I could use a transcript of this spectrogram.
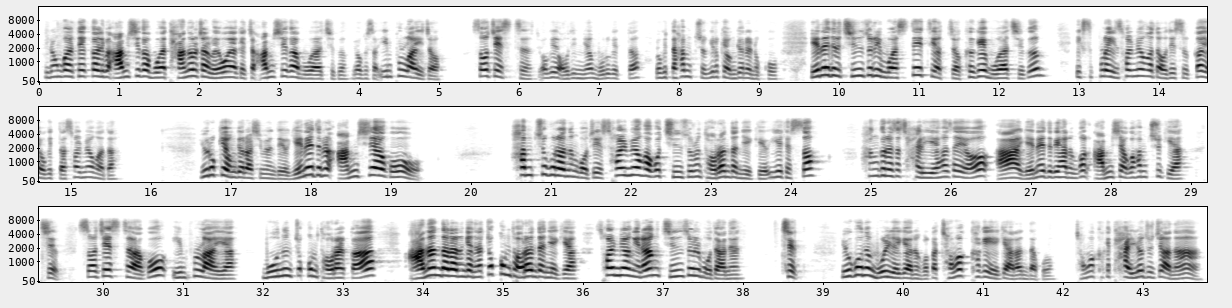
이런 때 헷갈리면 암시가 뭐야? 단어를 잘 외워야겠죠. 암시가 뭐야 지금 여기서 implie죠. suggest 여기 어딨냐 모르겠다. 여기다 함축 이렇게 연결해 놓고 얘네들의 진술이 뭐야? state였죠. 그게 뭐야 지금? explain 설명하다 어디 있을까? 여기 있다 설명하다. 이렇게 연결하시면 돼요. 얘네들은 암시하고 함축을 하는 거지 설명하고 진술은 덜 한다는 얘기예요. 이해됐어? 한글에서 잘 이해하세요. 아 얘네들이 하는 건 암시하고 함축이야. 즉 suggest하고 imply야. 뭐는 조금 덜 할까? 안 한다라는 게 아니라 조금 덜 한다는 얘기야. 설명이랑 진술보다는. 즉 요거는 뭘 얘기하는 걸까? 정확하게 얘기 안 한다고. 정확하게 다 알려주지 않아.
